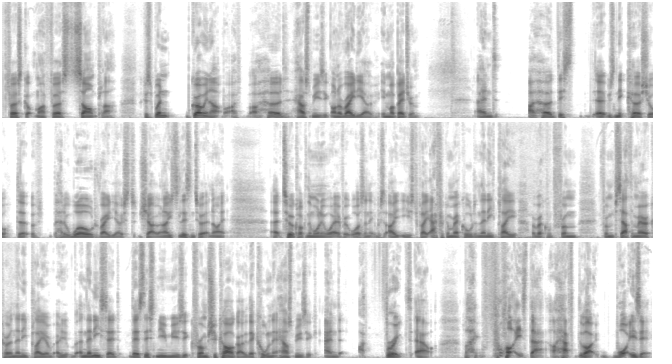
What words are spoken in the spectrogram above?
first got my first sampler, because when growing up, I, I heard house music on a radio in my bedroom and I heard this. Uh, it was Nick Kershaw that had a world radio show, and I used to listen to it at night at two o'clock in the morning, whatever it was. And it was I used to play African record, and then he'd play a record from from South America, and then he'd play a, and then he said, "There's this new music from Chicago. They're calling it house music," and I freaked out. Like, what is that? I have to like, what is it?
